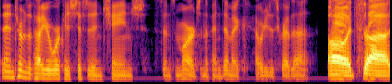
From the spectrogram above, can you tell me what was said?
And in terms of how your work has shifted and changed since March in the pandemic, how would you describe that? Oh, it's uh,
